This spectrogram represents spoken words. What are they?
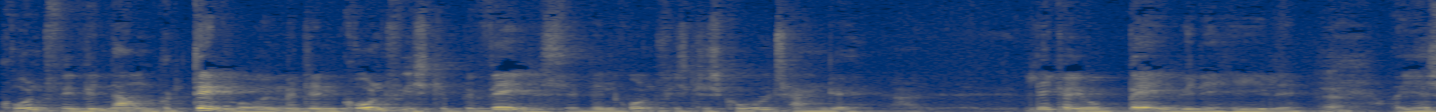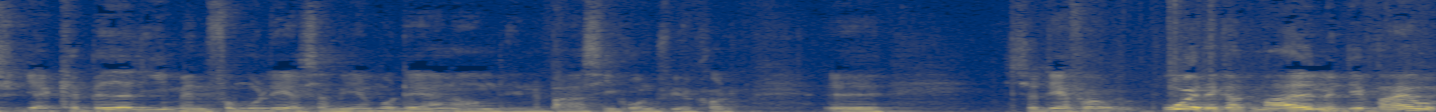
Grundtvig ved navn på den måde, men den grundviske bevægelse, den grundviske skoletanke, ligger jo bag ved det hele. Ja. Og jeg, jeg kan bedre lide, at man formulerer sig mere moderne om det, end at bare sige Grundtvig og Kold. Øh, så derfor bruger jeg det ikke ret meget, men det var jo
